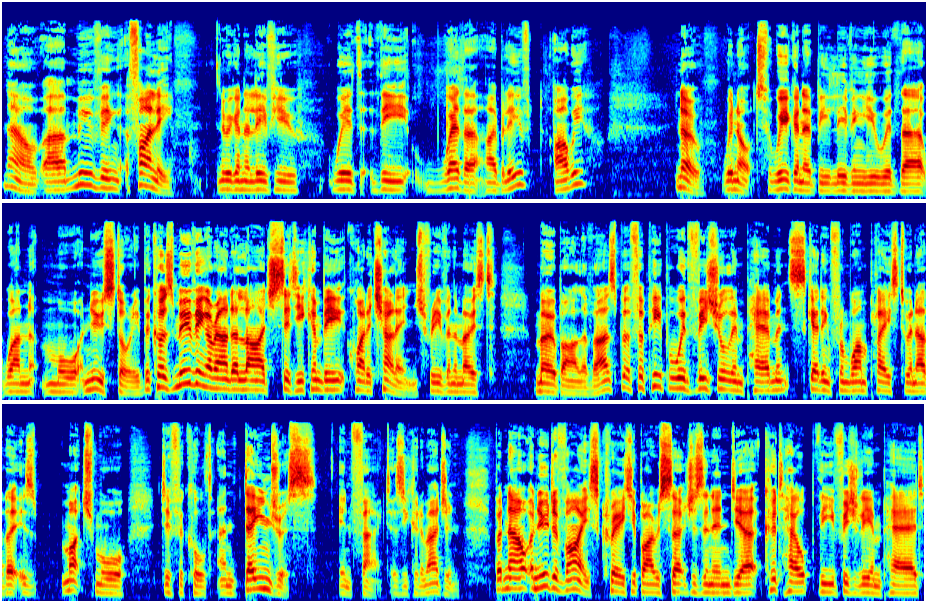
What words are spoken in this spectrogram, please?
Now, uh, moving, finally, we're going to leave you with the weather, I believe. Are we? No, we're not. We're going to be leaving you with uh, one more news story because moving around a large city can be quite a challenge for even the most mobile of us. But for people with visual impairments, getting from one place to another is much more difficult and dangerous in fact, as you can imagine. But now, a new device created by researchers in India could help the visually impaired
